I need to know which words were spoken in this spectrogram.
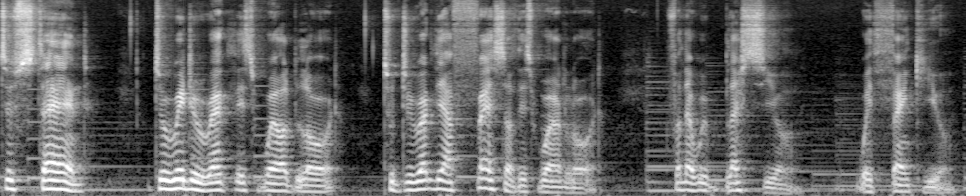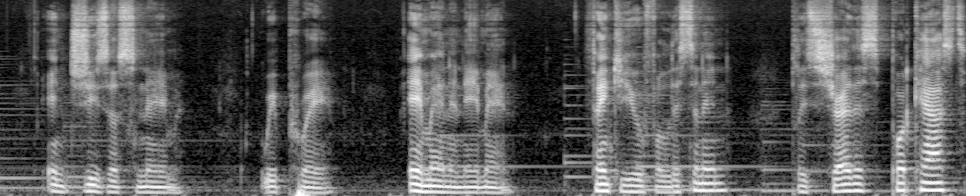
to stand, to redirect this world, Lord, to direct the affairs of this world, Lord. Father, we bless you. We thank you. In Jesus' name, we pray. Amen and amen. Thank you for listening. Please share this podcast,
